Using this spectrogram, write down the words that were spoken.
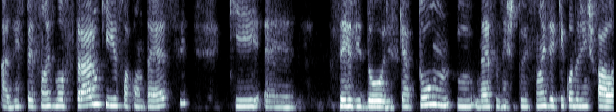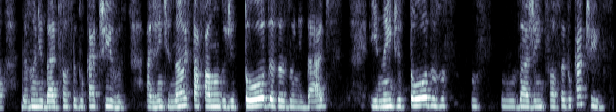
As inspeções mostraram que isso acontece, que é, servidores que atuam em, nessas instituições, e aqui quando a gente fala das unidades socioeducativas, a gente não está falando de todas as unidades, e nem de todos os os, os agentes socioeducativos,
